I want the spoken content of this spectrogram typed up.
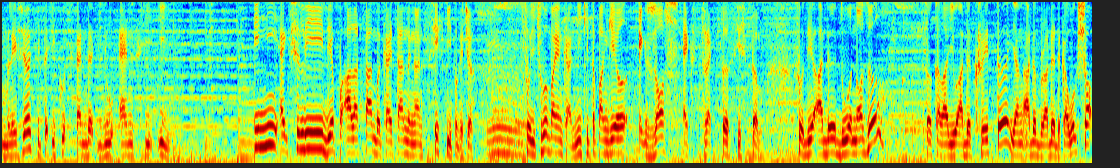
Malaysia kita ikut standard UNCE. Ini actually dia peralatan berkaitan dengan safety pekerja. Hmm. So you cuba bayangkan ni kita panggil exhaust extractor system. So dia ada dua nozzle. So kalau you ada kereta yang ada berada dekat workshop,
